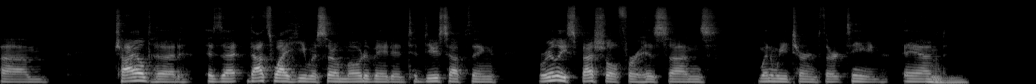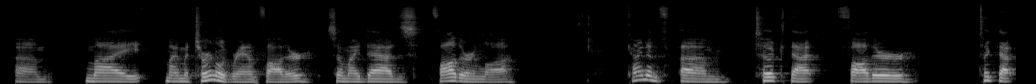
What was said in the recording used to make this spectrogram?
um, childhood is that that's why he was so motivated to do something really special for his sons when we turned 13 and mm-hmm. um, my my maternal grandfather so my dad's father-in-law kind of um, took that father took that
